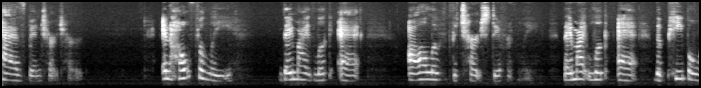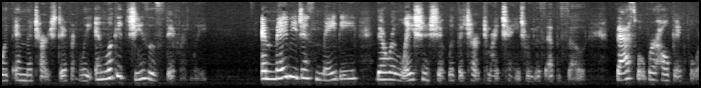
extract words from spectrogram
has been church hurt. And hopefully, they might look at all of the church differently. They might look at the people within the church differently and look at Jesus differently. And maybe, just maybe, their relationship with the church might change from this episode. That's what we're hoping for.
